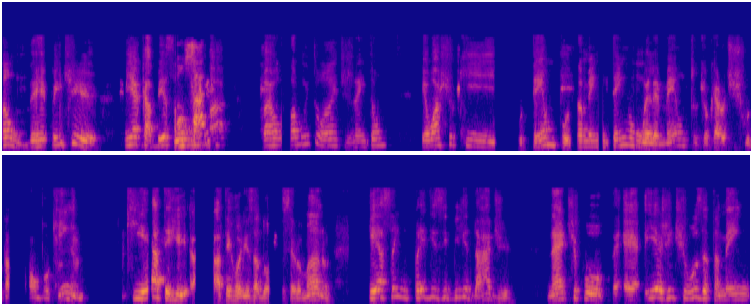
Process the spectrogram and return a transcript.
não de repente, minha cabeça não sabe. vai rolar muito antes, né? Então, eu acho que o tempo também tem um elemento que eu quero te escutar um pouquinho, que é aterrorizador do ser humano, que é essa imprevisibilidade né? Tipo, é, e a gente usa também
